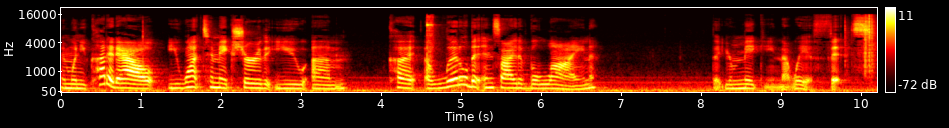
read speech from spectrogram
And when you cut it out, you want to make sure that you um, cut a little bit inside of the line that you're making. That way it fits.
